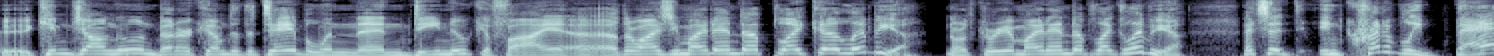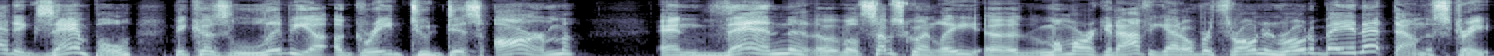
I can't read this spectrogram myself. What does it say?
uh, Kim Jong Un better come to the table and, and denukify. Uh, otherwise, he might end up like uh, Libya. North Korea might end up like Libya. That's an incredibly bad example because Libya agreed to disarm. And then, uh, well, subsequently, uh, Muammar Gaddafi got overthrown and rode a bayonet down the street.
